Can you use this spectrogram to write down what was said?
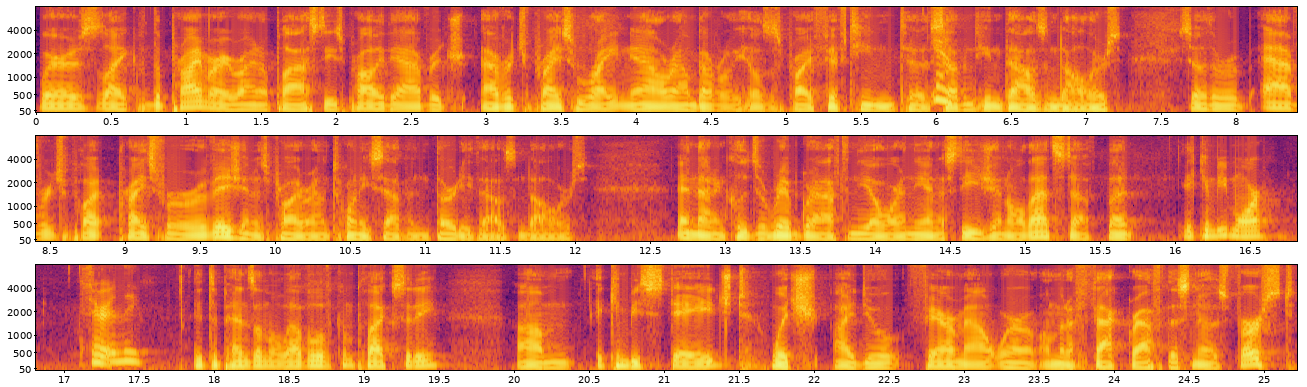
Whereas like the primary rhinoplasty is probably the average average price right now around Beverly Hills is probably fifteen to Yeah. seventeen thousand dollars. So the re- average pr- price for a revision is probably around twenty seven thirty thousand dollars, and that includes a rib graft and the OR and the anesthesia and all that stuff. But it can be more. Certainly. It depends on the level of complexity. Um, it can be staged, which I do a fair amount, where I'm going to fat graft this nose first,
